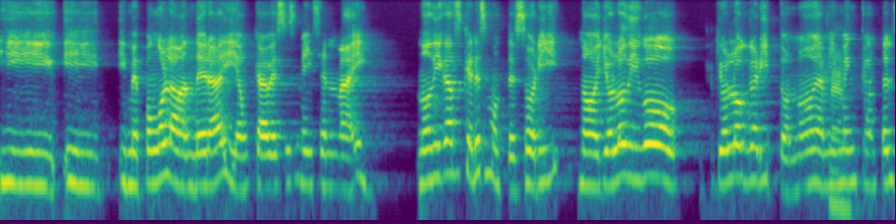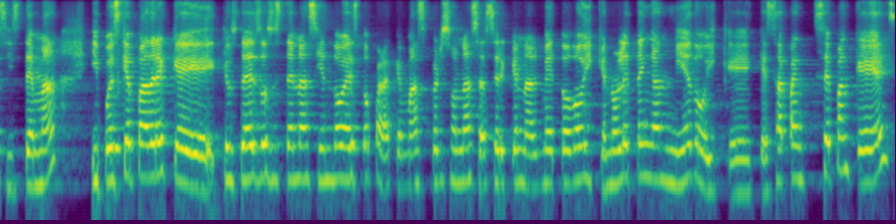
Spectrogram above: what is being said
y, y, me pongo la bandera y aunque a veces me dicen, ay, no digas que eres Montessori, no, yo lo digo yo lo grito, ¿no? A mí me encanta el sistema y pues qué padre que, ustedes dos estén haciendo esto para que más personas se acerquen al método y que no le tengan miedo y que, sepan, sepan qué es,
